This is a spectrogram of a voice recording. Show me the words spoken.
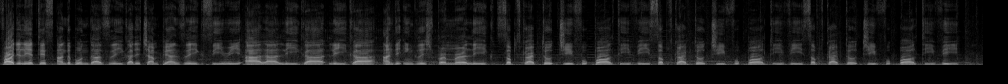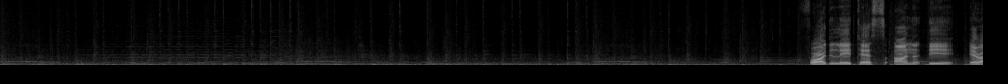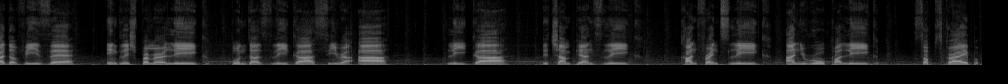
For the latest on the Bundesliga, the Champions League, Serie A, La Liga, Liga, and the English Premier League, subscribe to G Football TV, subscribe to G Football TV, subscribe to G Football TV. For the latest on the Eredivisie, English Premier League, Bundesliga, Serie A, Liga, the Champions League, Conference League, and Europa League. Subscribe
